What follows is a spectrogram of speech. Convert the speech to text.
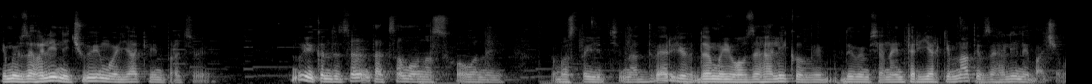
І ми взагалі не чуємо, як він працює. Ну і кондиціонер так само у нас схований або стоїть над двер'ю, де ми його взагалі, коли дивимося на інтер'єр кімнати, взагалі не бачимо.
